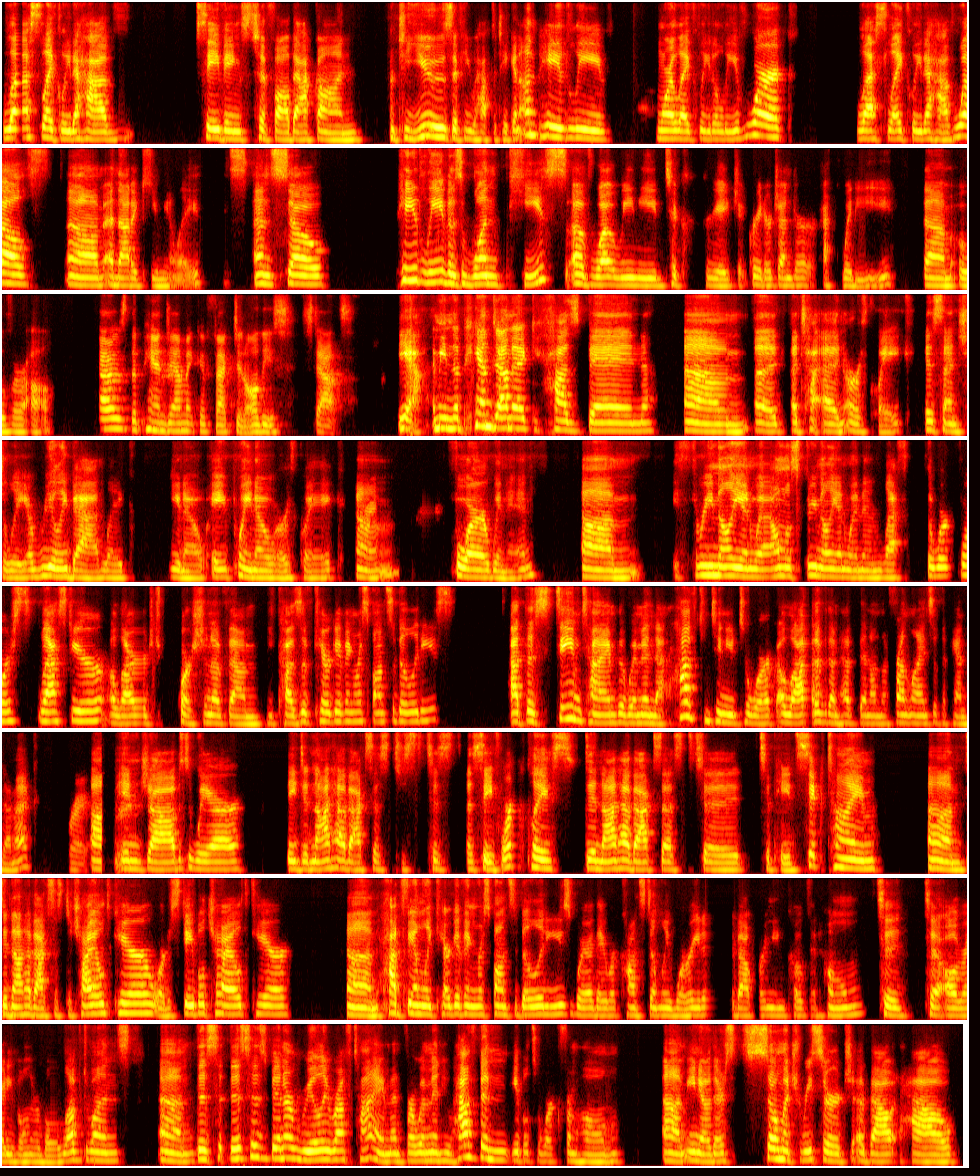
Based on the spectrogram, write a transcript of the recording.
less likely to have savings to fall back on or to use if you have to take an unpaid leave, more likely to leave work, less likely to have wealth, um, and that accumulates. And so, paid leave is one piece of what we need to create greater gender equity um, overall. How has the pandemic affected all these stats? Yeah, I mean, the pandemic has been um, a, a t- an earthquake, essentially, a really bad, like, you know, 8.0 earthquake um, for women. Um, 3 million, almost 3 million women left the workforce last year, a large portion of them because of caregiving responsibilities. At the same time, the women that have continued to work, a lot of them have been on the front lines of the pandemic right. um, in jobs where they did not have access to, to a safe workplace, did not have access to, to paid sick time, um, did not have access to childcare or to stable childcare, um, had family caregiving responsibilities where they were constantly worried about bringing COVID home to, to already vulnerable loved ones. Um, this, this has been a really rough time. And for women who have been able to work from home, um, you know, there's so much research about how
